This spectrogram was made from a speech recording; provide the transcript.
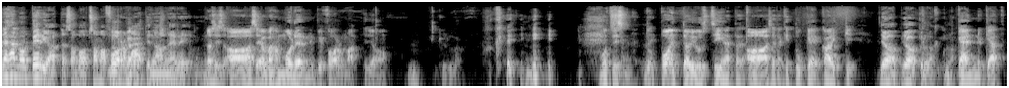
nehän on periaatteessa about sama formaatti, ne on eri. No siis AAC on vähän modernimpi formaatti, joo. Kyllä. Mutta siis pointti on just siinä, että AACtäkin tukee kaikki Joo, joo, kyllä. kyllä. kännykät,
